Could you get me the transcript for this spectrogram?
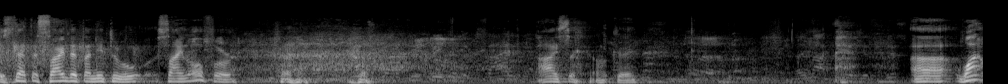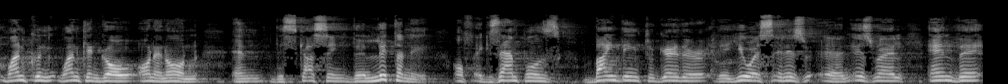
Is that a sign that I need to sign off or? I say, okay. Uh, one, one, can, one can go on and on and discussing the litany of examples binding together the US and Israel and the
